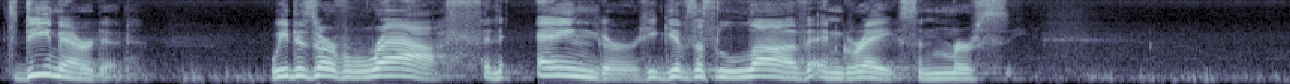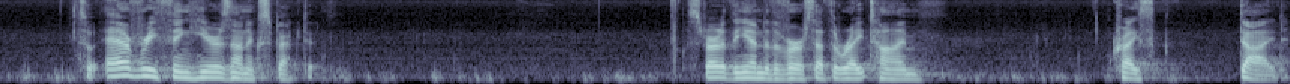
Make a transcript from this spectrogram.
it's demerited. We deserve wrath and anger. He gives us love and grace and mercy. So everything here is unexpected. Start at the end of the verse at the right time. Christ died.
